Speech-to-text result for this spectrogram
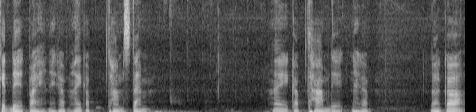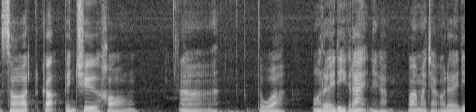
get date ไปนะครับ ให้กับ time stamp ให้กับ time date นะครับ แล้วก็ source ก็เป็นชื่อของอตัว order id ก็ได้นะครับ ว่ามาจาก order id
